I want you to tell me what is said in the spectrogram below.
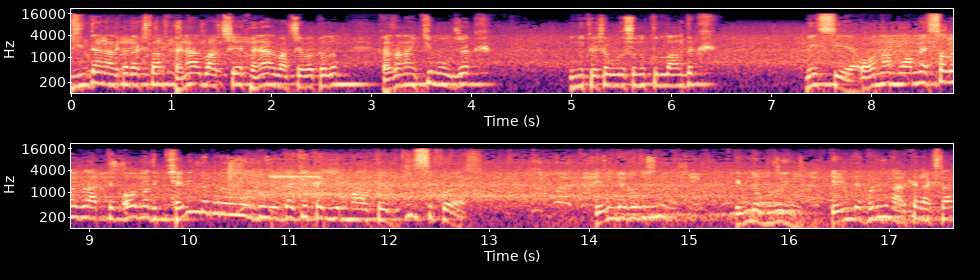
bizden arkadaşlar. Fenerbahçe, Fenerbahçe bakalım. Kazanan kim olacak? Şimdi köşe vuruşunu kullandık. Messi'ye. Ondan Muhammed Salah'ı bıraktık. Olmadı. Kevin De Bruyne vurdu. Dakika 26. 1-0. Kevin De Bruyne. Kevin De Bruyne. Kevin De Bruyne arkadaşlar.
